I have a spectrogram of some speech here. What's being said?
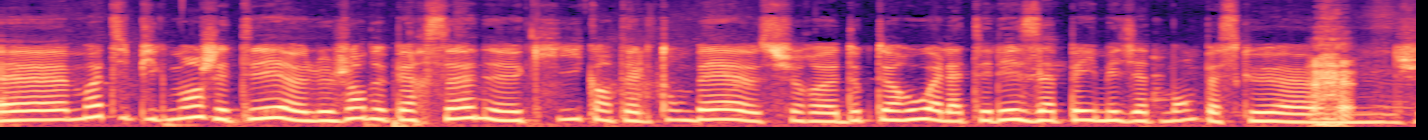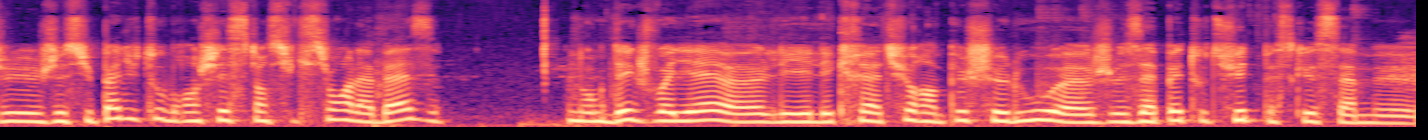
Euh, moi, typiquement, j'étais euh, le genre de personne euh, qui, quand elle tombait sur Doctor Who à la télé, zappait immédiatement parce que je, je suis pas du tout branchée science-fiction à la base. Donc dès que je voyais les, créatures un peu cheloues, je zappais tout de suite parce que ça me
